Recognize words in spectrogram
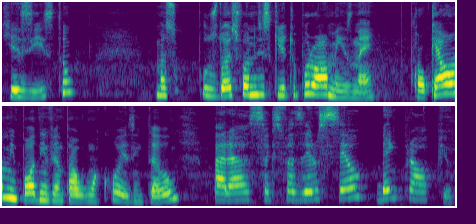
que existam, mas os dois foram escritos por homens, né? Qualquer homem pode inventar alguma coisa, então. Para satisfazer o seu bem próprio.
